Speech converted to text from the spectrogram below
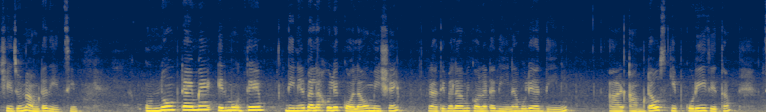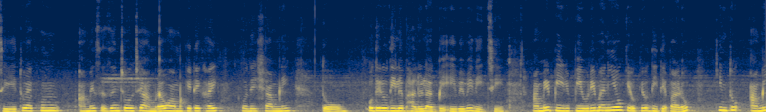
সেই জন্য আমটা দিচ্ছি। অন্য টাইমে এর মধ্যে দিনের বেলা হলে কলাও মেশাই। রাতেরবেলা আমি কলাটা দিই না বলে আর দিইনি। আর আমটাও স্কিপ করেই যেতাম। যেহেতু এখন আমের সিজন চলছে, আমরাও আম কেটে খাই ওদের সামনেই। তো ওদেরও দিলে ভালো লাগবে, এই ভেবেই দিচ্ছি। আমের পিউরি বানিয়েও কেউ কেউ দিতে পারো। কিন্তু আমি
